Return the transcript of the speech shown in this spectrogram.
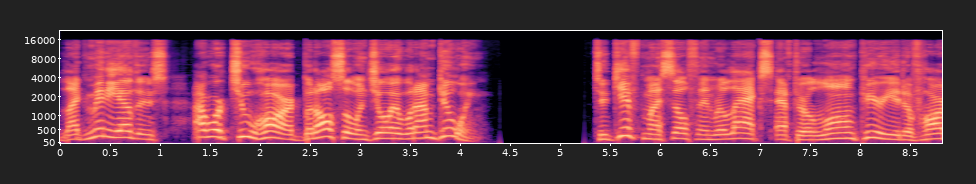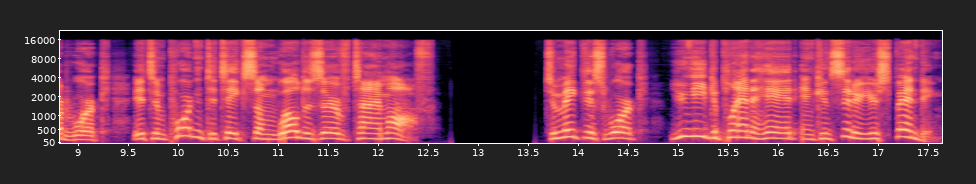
Like many others, I work too hard but also enjoy what I'm doing. To gift myself and relax after a long period of hard work, it's important to take some well-deserved time off. To make this work, you need to plan ahead and consider your spending.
